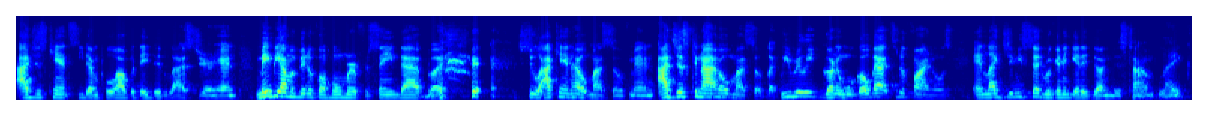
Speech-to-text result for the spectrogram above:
I just can't see them pull out what they did last year. And maybe I'm a bit of a homer for saying that, but shoot, I can't help myself, man. I just cannot help myself. Like, we really gonna we'll go back to the finals, and like Jimmy said, we're gonna get it done this time. Like,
